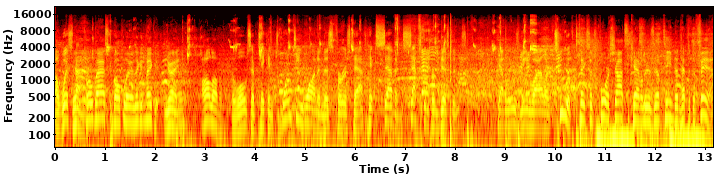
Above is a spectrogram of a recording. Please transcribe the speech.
A whistle. Yeah. Pro basketball players, they can make it. You're right. All of them. The Wolves have taken 21 in this first half. Hit seven. Sexton from distance. Cavaliers, meanwhile, are two of Take such poor shots, the Cavaliers, the other team doesn't have to defend.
